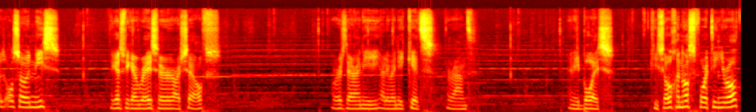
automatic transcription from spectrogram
is also a niece. I guess we can raise her ourselves. Or is there any are there any kids around? Any boys? Chrysogonos, 14 year old.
